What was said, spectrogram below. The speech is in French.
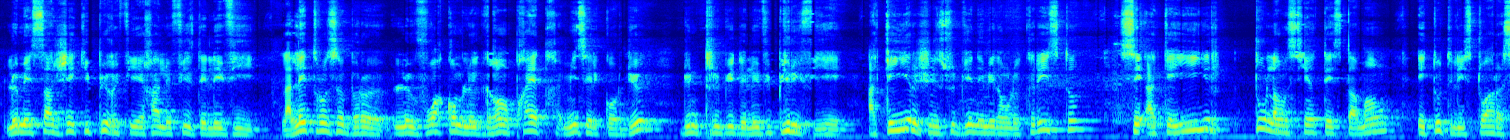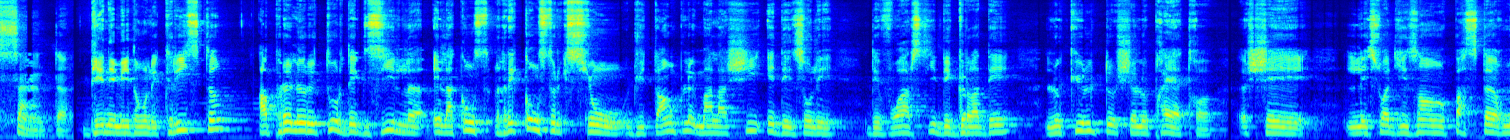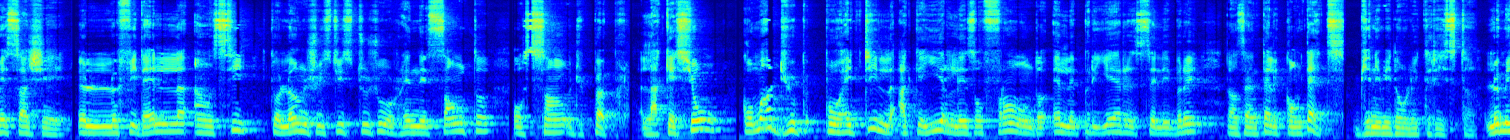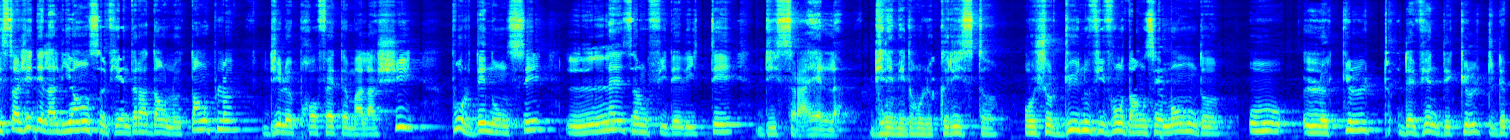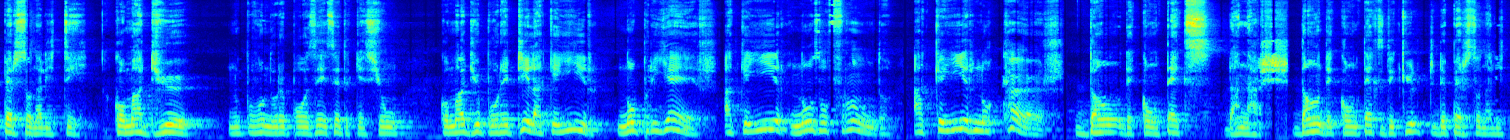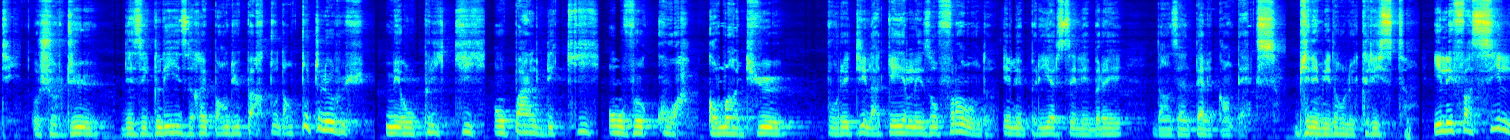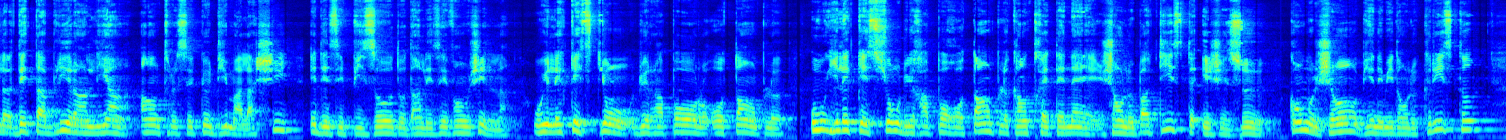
le messager qui purifiera le fils de Lévi. La lettre aux Hébreux le voit comme le grand prêtre miséricordieux d'une tribu de Lévi purifiée. Accueillir Jésus bien-aimé dans le Christ, c'est accueillir tout l'Ancien Testament et toute l'histoire sainte. Bien-aimé dans le Christ, après le retour d'exil et la reconstruction du temple, Malachi est désolé de voir si dégrader le culte chez le prêtre, chez les soi-disant pasteurs messagers, le fidèle ainsi que l'injustice toujours renaissante au sein du peuple. La question, comment Dieu pourrait-il accueillir les offrandes et les prières célébrées dans un tel contexte? Bien-aimé dans le Christ, le messager de l'Alliance viendra dans le temple, dit le prophète Malachi, pour dénoncer les infidélités d'Israël. Bien-aimés dans le Christ, aujourd'hui nous vivons dans un monde où le culte devient des cultes de personnalité. Comment Dieu, nous pouvons nous reposer cette question, comment Dieu pourrait-il accueillir nos prières, accueillir nos offrandes, accueillir nos cœurs dans des contextes d'anarchie, dans des contextes de culte de personnalité? Aujourd'hui, des églises répandues partout dans toutes les rues, mais on prie qui? On parle de qui? On veut quoi? Comment Dieu pourrait-il accueillir les offrandes et les prières célébrées dans un tel contexte. Bien-aimé dans le Christ, il est facile d'établir un lien entre ce que dit Malachi et des épisodes dans les évangiles, où il est question du rapport au temple, où il est question du rapport au temple qu'entretenaient Jean le Baptiste et Jésus. Comme Jean, bien-aimé dans le Christ,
